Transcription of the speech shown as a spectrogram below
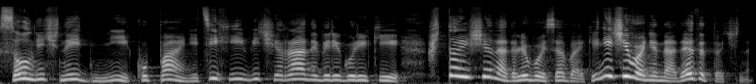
солнечные дни, купание, тихие вечера на берегу реки. Что еще надо любой собаке? Ничего не надо, это точно.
